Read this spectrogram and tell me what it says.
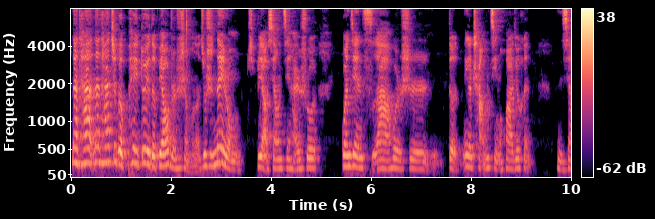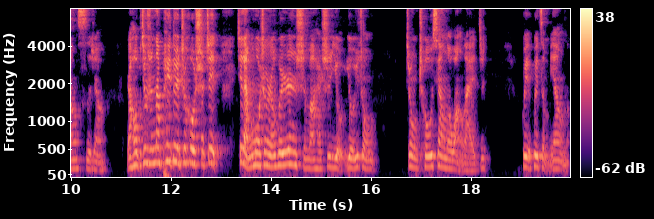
那他那他这个配对的标准是什么呢？就是内容比较相近，还是说关键词啊，或者是的那个场景化就很？很相似，这样然后就是那配对之后是这这两个陌生人会认识吗？还是有有一种这种抽象的往来，就会会怎么样呢？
